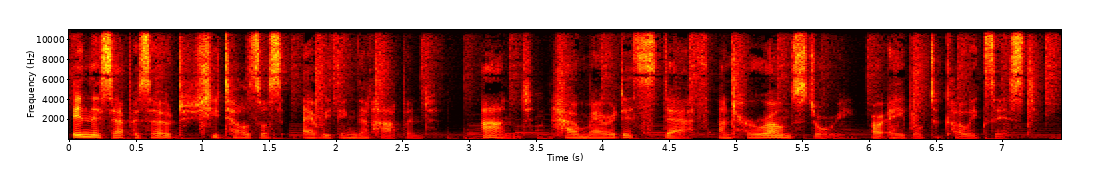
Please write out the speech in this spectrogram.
In this episode, she tells us everything that happened and how Meredith's death and her own story are able to coexist.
